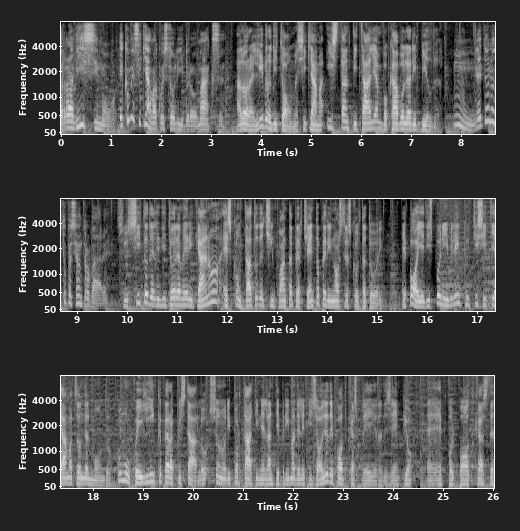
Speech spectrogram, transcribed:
Bravissimo! E come si chiama questo libro, Max? Allora, il libro di Tom si chiama Instant Italian Vocabulary Builder. Mm, e dove lo possiamo trovare? Sul sito dell'editore americano è scontato del 50% per i nostri ascoltatori e poi è disponibile in tutti i siti Amazon del mondo. Comunque i link per acquistarlo sono riportati nell'anteprima dell'episodio dei podcast player, ad esempio eh, Apple Podcast,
